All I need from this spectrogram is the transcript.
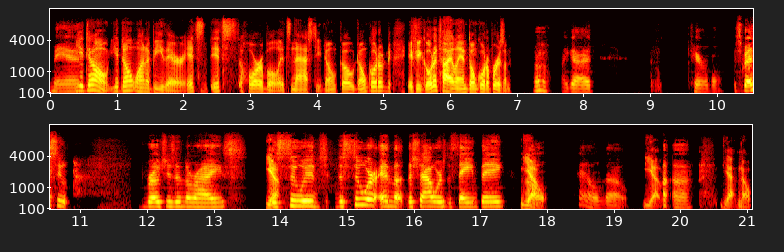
Man, You don't. You don't want to be there. It's it's horrible. It's nasty. Don't go. Don't go to. If you go to Thailand, don't go to prison. Oh my god. Terrible. Especially roaches in the rice. Yeah. The sewage, the sewer and the, the shower is the same thing. Yeah. Oh, hell no. Yeah. Uh uh Yeah. No.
